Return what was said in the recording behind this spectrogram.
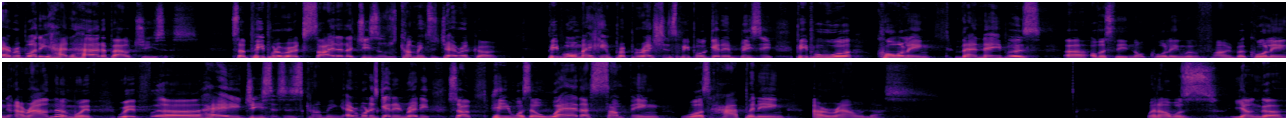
Everybody had heard about Jesus. So people were excited that Jesus was coming to Jericho. People were making preparations. People were getting busy. People were calling their neighbors, uh, obviously not calling with a phone, but calling around them with, with uh, hey, Jesus is coming. Everybody's getting ready. So he was aware that something was happening around us. When I was younger,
